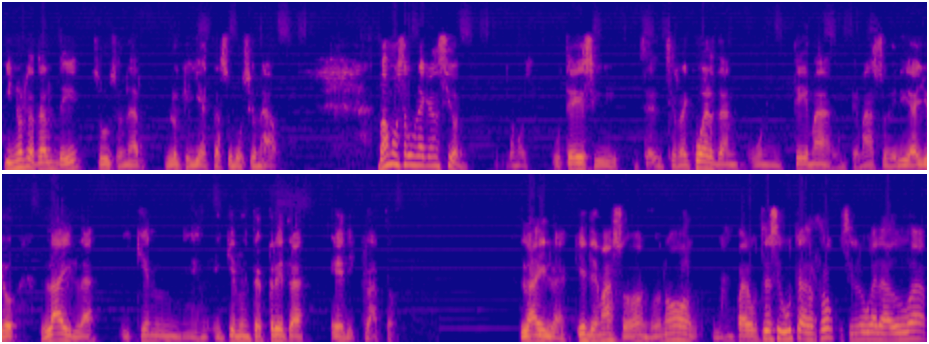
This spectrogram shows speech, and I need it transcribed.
Y no tratar de solucionar lo que ya está solucionado. Vamos a una canción ustedes si, recuerdan un tema, un temazo diría yo, Laila, y quién, y quién lo interpreta, Eric Clapton. Laila, qué temazo, ¿no? para usted si gusta el rock, sin lugar a duda,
